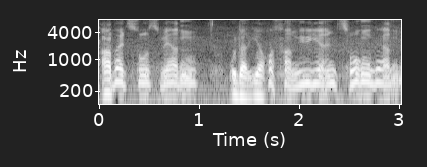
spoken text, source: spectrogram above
arbeitslos werden oder ihrer Familie entzogen werden?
